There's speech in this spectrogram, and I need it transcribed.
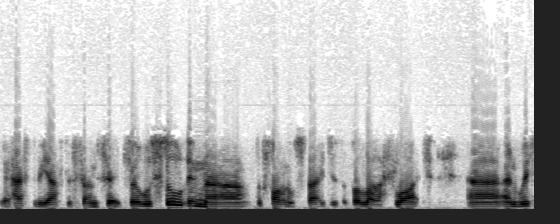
it has to be after sunset. So we're still in uh, the final stages of the last light, uh, and with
